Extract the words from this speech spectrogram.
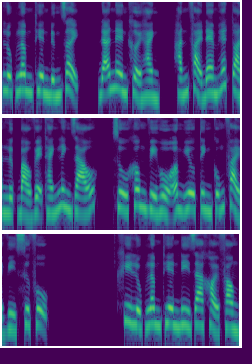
Lục Lâm Thiên đứng dậy, đã nên khởi hành, hắn phải đem hết toàn lực bảo vệ thánh linh giáo, dù không vì hổ âm yêu tinh cũng phải vì sư phụ. Khi Lục Lâm Thiên đi ra khỏi phòng,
